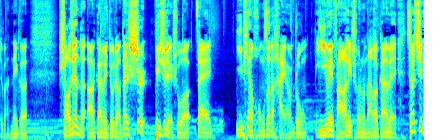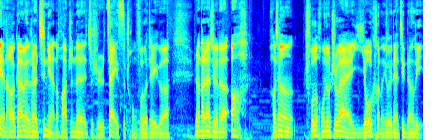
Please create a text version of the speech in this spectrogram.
对吧？那个少见的啊杆位丢掉，但是必须得说在。一片红色的海洋中，一位法拉利车手拿到杆位。虽然去年拿到杆位了，但是今年的话，真的就是再一次重复了这个，让大家觉得啊，好像。除了红牛之外，有可能有一点竞争力，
